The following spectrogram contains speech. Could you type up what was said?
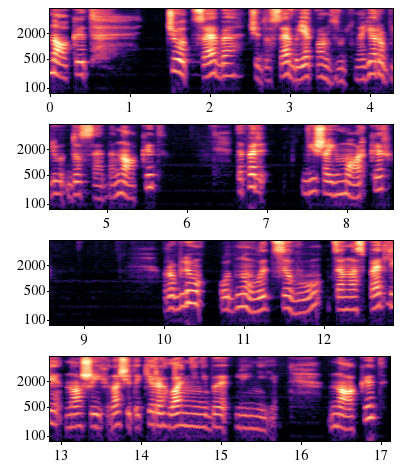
накид, чи від себе, чи до себе, як вам зручно. Я роблю до себе накид. Тепер вішаю маркер, роблю одну лицеву, це в нас петлі наші, наші такі регланні ніби лінії. Накид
